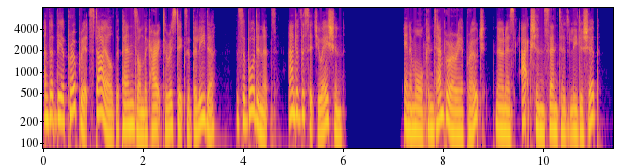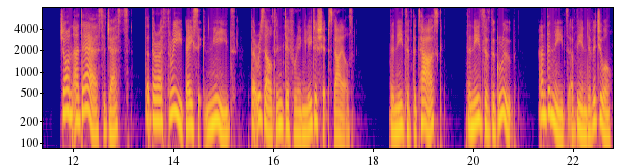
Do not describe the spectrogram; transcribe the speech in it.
and that the appropriate style depends on the characteristics of the leader, the subordinates, and of the situation. In a more contemporary approach, known as action centered leadership, John Adair suggests that there are three basic needs that result in differing leadership styles the needs of the task, the needs of the group, and the needs of the individual.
